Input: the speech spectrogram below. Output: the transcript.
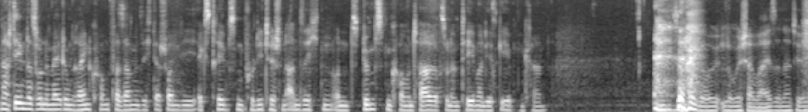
nachdem da so eine Meldung reinkommt, versammeln sich da schon die extremsten politischen Ansichten und dümmsten Kommentare zu einem Thema, die es geben kann. Lo- Logischerweise natürlich.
